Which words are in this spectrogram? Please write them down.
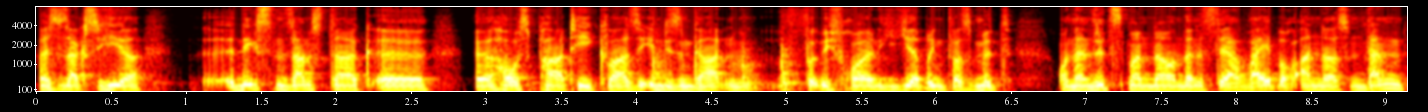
weißt du, sagst du hier, äh, nächsten Samstag äh, äh, Hausparty quasi in diesem Garten, würde mich freuen, jeder bringt was mit und dann sitzt man da und dann ist der Vibe auch anders und dann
